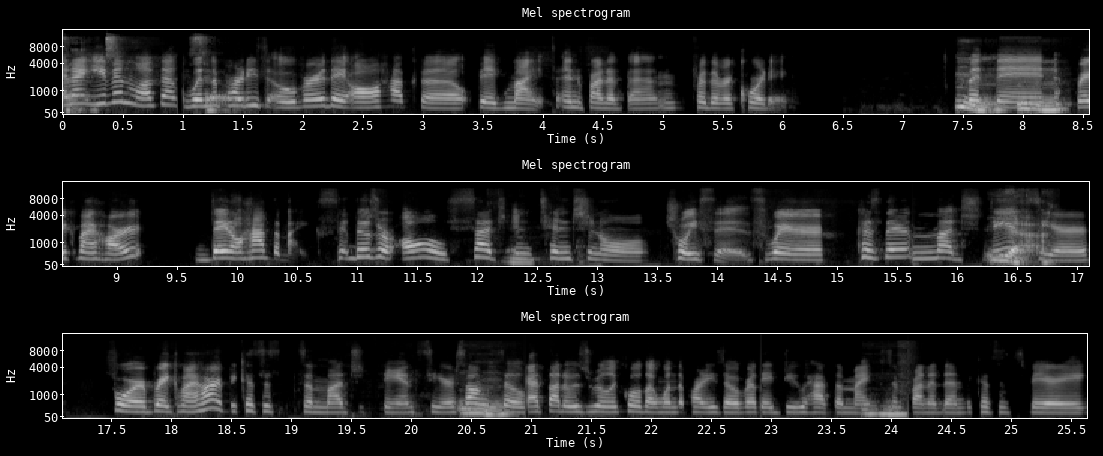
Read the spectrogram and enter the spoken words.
And I even love that when the party's over, they all have the big mics in front of them for the recording. But Mm, then mhm. Break My Heart, they don't have the mics. Those are all such Mm. intentional choices where, because they're much Yeah. for Break My Heart because it's a much dancier song. Mhm. So I thought it was really cool that when the party's over, they do have the mics in Mhm. front of them because it's very,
